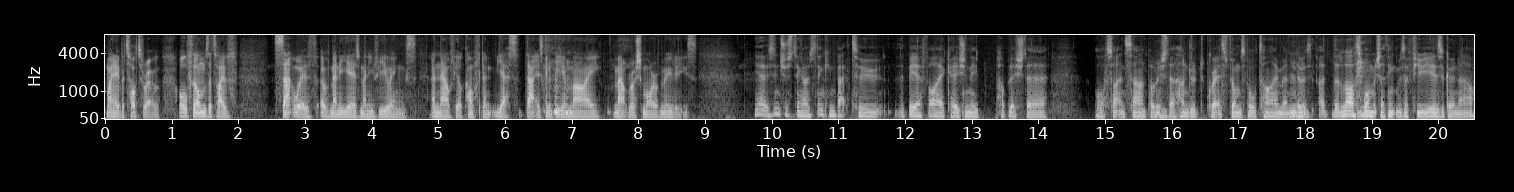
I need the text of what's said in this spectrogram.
My Neighbor Totoro. All films that I've sat with over many years, many viewings, and now feel confident. Yes, that is going to be in my Mount Rushmore of movies. Yeah, it's interesting. I was thinking back to the BFI occasionally published their, or Sight and Sound published Mm. their 100 greatest films of all time. And there Mhm. was uh, the last one, which I think was a few years ago now.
